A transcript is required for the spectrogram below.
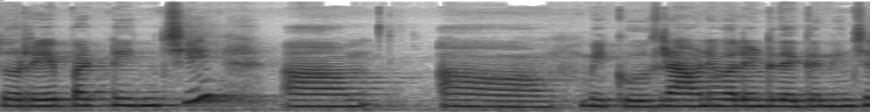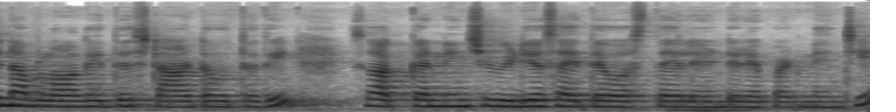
సో రేపటి నుంచి మీకు శ్రావణి వాళ్ళ ఇంటి దగ్గర నుంచి నా బ్లాగ్ అయితే స్టార్ట్ అవుతుంది. సో అక్కడి నుంచి వీడియోస్ అయితే వస్తాయిలేండి రేపటి నుంచి.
